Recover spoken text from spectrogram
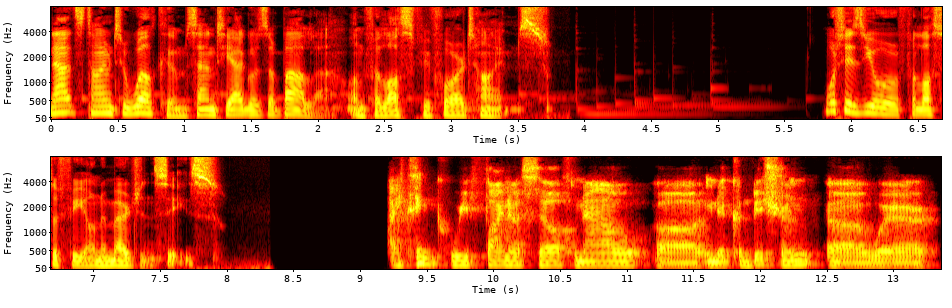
Now it's time to welcome Santiago Zabala on Philosophy for Our Times. What is your philosophy on emergencies? I think we find ourselves now uh, in a condition uh, where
